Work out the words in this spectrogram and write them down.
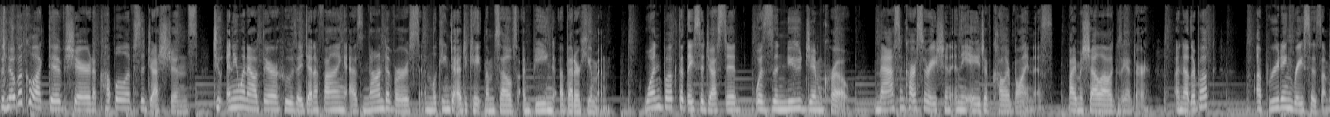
The Nova Collective shared a couple of suggestions to anyone out there who's identifying as non diverse and looking to educate themselves on being a better human. One book that they suggested was The New Jim Crow Mass Incarceration in the Age of Colorblindness by Michelle Alexander. Another book, Uprooting Racism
